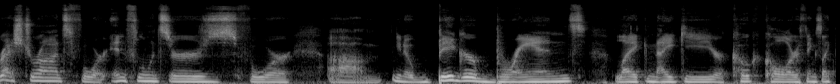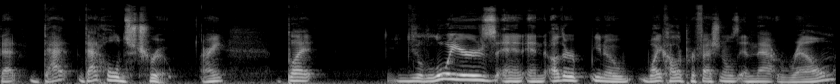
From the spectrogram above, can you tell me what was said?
restaurants for influencers for um, you know bigger brands like nike or coca-cola or things like that that that holds true right? But the lawyers and, and other you know white collar professionals in that realm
